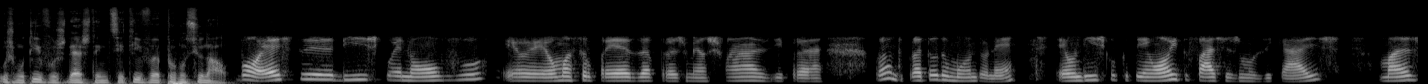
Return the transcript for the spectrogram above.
os motivos desta iniciativa promocional. Bom, este disco é novo, é, é uma surpresa para os meus fãs e para pronto para todo mundo, né? É um disco que tem oito faixas musicais mas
